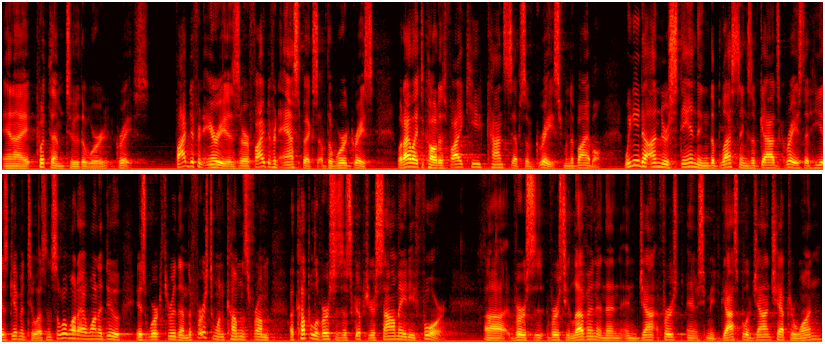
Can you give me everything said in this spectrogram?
and I put them to the word grace. Five different areas or five different aspects of the word grace. What I like to call it is five key concepts of grace from the Bible. We need to understanding the blessings of God's grace that He has given to us. And so, what I want to do is work through them. The first one comes from a couple of verses of Scripture, Psalm 84. Uh, verse, verse 11, and then in John, first, excuse me, Gospel of John, chapter 1.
